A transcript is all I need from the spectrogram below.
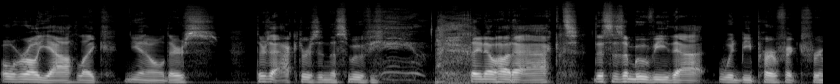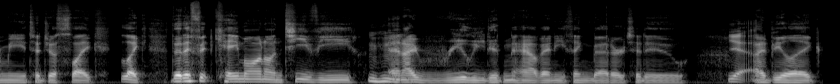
overall, yeah, like you know, there's there's actors in this movie. they know how to act. This is a movie that would be perfect for me to just like like that if it came on on TV and I really didn't have anything better to do. Yeah. I'd be like,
